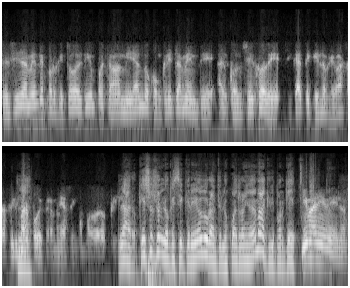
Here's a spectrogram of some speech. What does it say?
sencillamente porque todo el tiempo estaban mirando concretamente al Consejo de, fíjate qué es lo que vas a firmar porque permanece en Comodoro Pi. Claro, que eso es lo que se creó durante los cuatro años de Macri, porque... Ni más ni menos.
